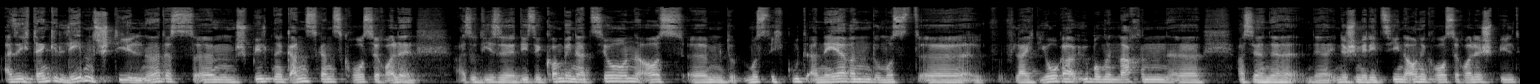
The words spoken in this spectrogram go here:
Also ich denke, Lebensstil, ne, das ähm, spielt eine ganz, ganz große Rolle. Also diese, diese Kombination aus, ähm, du musst dich gut ernähren, du musst äh, vielleicht Yoga-Übungen machen, äh, was ja in der, in der indischen Medizin auch eine große Rolle spielt,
